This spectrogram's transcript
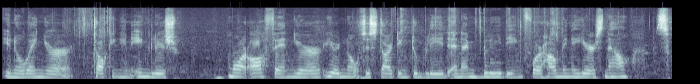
you know, when you're talking in English more often your your nose is starting to bleed and I'm bleeding for how many years now. So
